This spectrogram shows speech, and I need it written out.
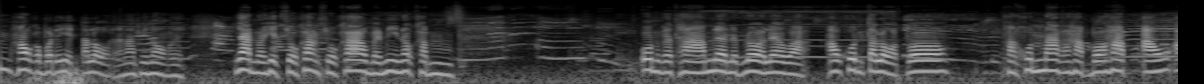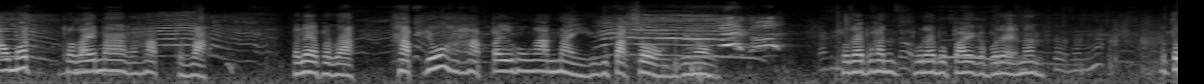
ำเฮาก็บ่ได้เฮ็ดตลอดอะนะพี่น้องเอ้ยย่านว่าเฮ็ดโซข้างโซข้าวแบบนี้เนาะคำอ้นก็ถามแล้วเรียบร้อยแล้วว่าเอาคนตลอดบ่หาคนมากก็หับบ่หับเอาเอาหมดเท่าไรมากก็หับเพิ่นว่าตอนแรกเพิ่นว่าหับอยู่หับไปโรงงานใหม่อยู่ปากซองพี่น้องผู้ใดบ่ทันผู้ใดบ่ไปก็บ่ได้อันนั่น มาโต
